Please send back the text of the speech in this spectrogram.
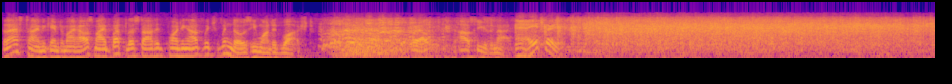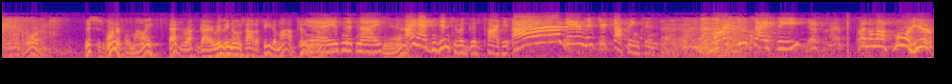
The last time he came to my house, my butler started pointing out which windows he wanted washed. well, I'll see you tonight. Yeah, 8.30. Oh, boy. This is wonderful, Molly. That r- guy really knows how to feed a mob, too, you Yeah, know. isn't it nice? Yeah. I hadn't been to a good party. Ah, there, Mr. Cuffington. More suits, I see. Yes, I have quite a lot more here.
